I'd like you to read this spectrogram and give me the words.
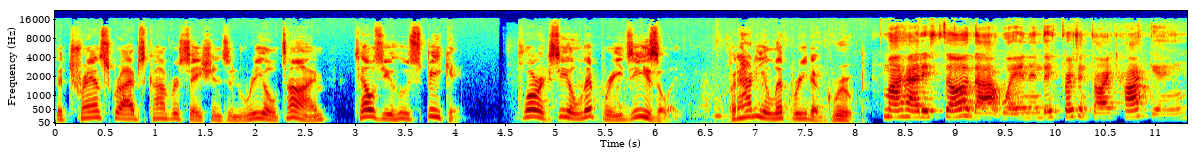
that transcribes conversations in real time tells you who's speaking. Florexiel lip reads easily. But how do you lip read a group? My head is so that way, and then this person starts talking.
